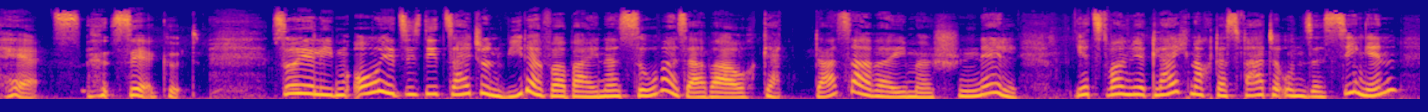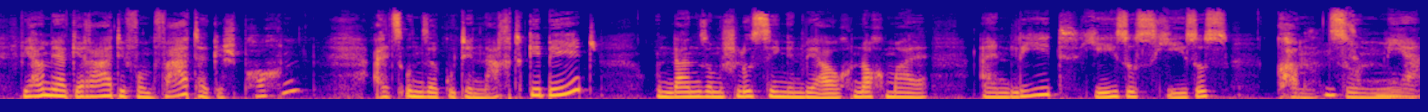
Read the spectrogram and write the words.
Herz. Sehr gut. So, ihr Lieben, oh, jetzt ist die Zeit schon wieder vorbei. Na, sowas aber auch. Ja, das aber immer schnell. Jetzt wollen wir gleich noch das Vaterunser singen. Wir haben ja gerade vom Vater gesprochen, als unser Gute Nachtgebet. Und dann zum Schluss singen wir auch nochmal ein Lied. Jesus, Jesus, komm zu mir.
